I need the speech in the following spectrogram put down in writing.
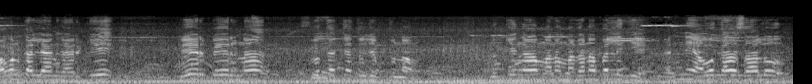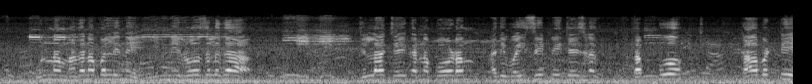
పవన్ కళ్యాణ్ గారికి పేరు పేరున కృతజ్ఞతలు చెప్తున్నాం. ముఖ్యంగా మన మదనపల్లికి అన్ని అవకాశాలు ఉన్న మదనపల్లిని ఇన్ని రోజులుగా జిల్లా చేయకన్నా పోవడం అది వైసీపీ చేసిన తప్పు కాబట్టి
